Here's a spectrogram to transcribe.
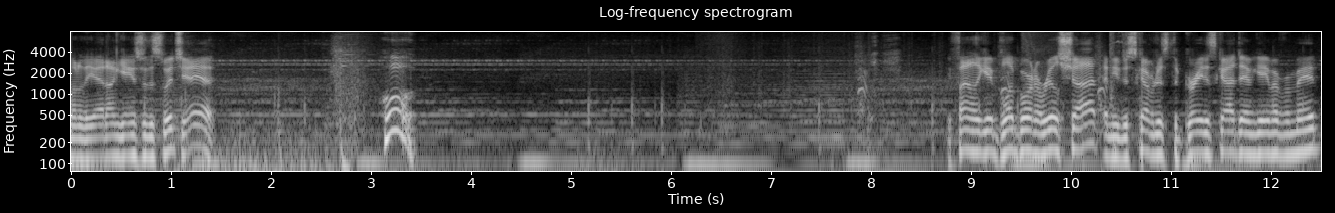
One of the add-on games for the Switch? Yeah, yeah. Oh! You finally gave Bloodborne a real shot, and you discovered it's the greatest goddamn game ever made?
